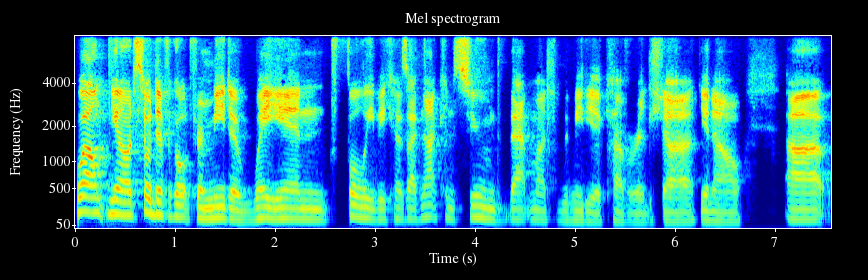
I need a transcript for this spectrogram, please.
Well, you know, it's so difficult for me to weigh in fully because I've not consumed that much of the media coverage. Uh, you know, uh,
